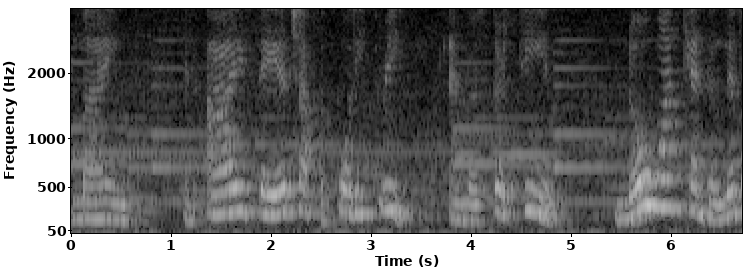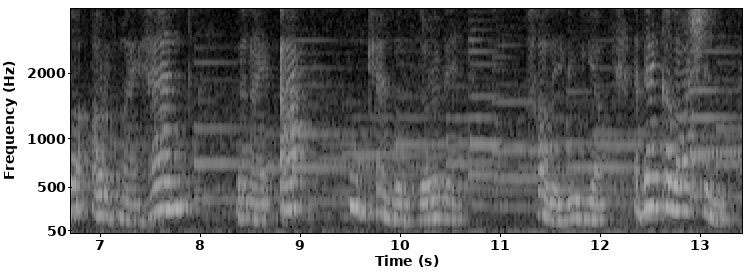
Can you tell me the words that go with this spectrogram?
mind. In Isaiah chapter 43 and verse 13, no one can deliver out of my hand. When I act, who can reserve it? Hallelujah. And then Colossians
